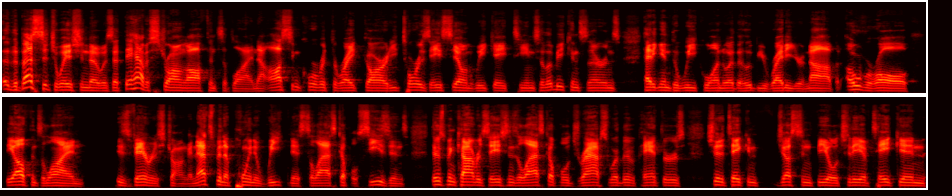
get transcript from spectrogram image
The best situation, though, is that they have a strong offensive line. Now, Austin Corbett, the right guard, he tore his ACL in week 18, so there'll be concerns heading into week one whether he'll be ready or not. But overall, the offensive line is very strong. And that's been a point of weakness the last couple seasons. There's been conversations the last couple drafts whether the Panthers should have taken Justin Fields, should they have taken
